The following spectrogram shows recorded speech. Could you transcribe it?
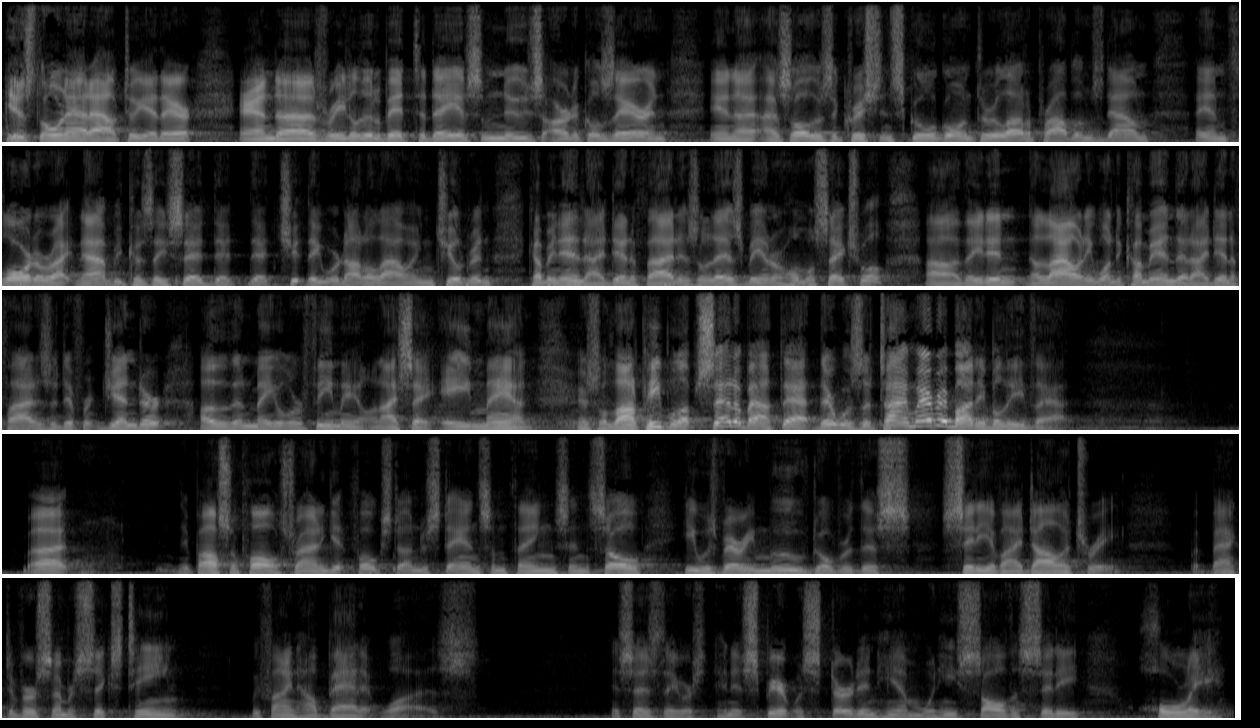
Just throwing that out to you there. And uh, I was reading a little bit today of some news articles there, and, and uh, I saw there's a Christian school going through a lot of problems down in Florida right now because they said that, that ch- they were not allowing children coming in identified as a lesbian or homosexual. Uh, they didn't allow anyone to come in that identified as a different gender other than male or female. And I say, Amen. There's a lot of people upset about that. There was a time everybody believed that. But the Apostle Paul was trying to get folks to understand some things, and so he was very moved over this city of idolatry. But back to verse number 16 we find how bad it was. It says they were, and his spirit was stirred in him when he saw the city wholly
